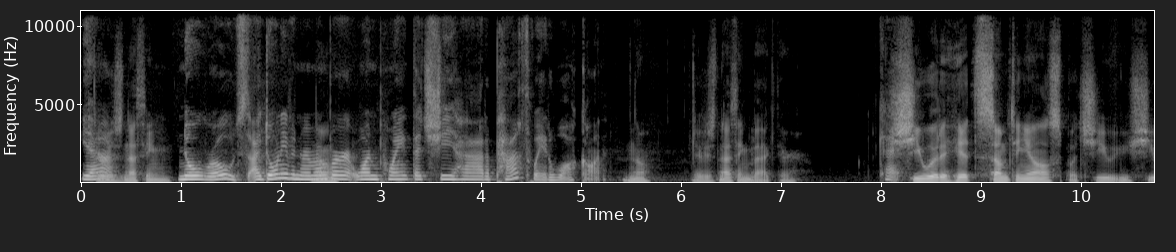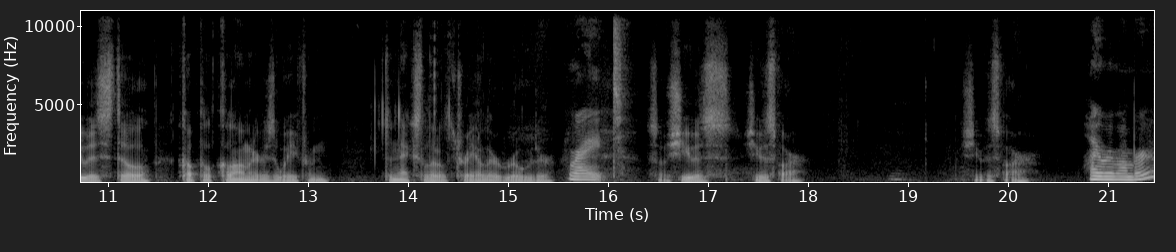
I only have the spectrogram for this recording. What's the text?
Yeah. There was nothing. No roads. I don't even remember at one point that she had a pathway to walk on. No, there's nothing back there. Okay. She would have hit something else, but she she was still a couple kilometers away from the next little trail or road, or Right. so she was she was far. She was far. I remember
